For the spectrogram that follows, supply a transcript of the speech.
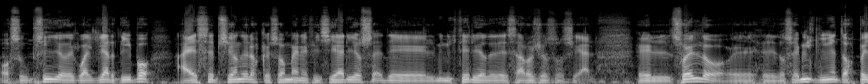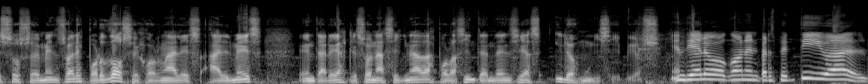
o subsidio de cualquier tipo, a excepción de los que son beneficiarios del Ministerio de Desarrollo Social. El sueldo es de 12.500 pesos eh, mensuales por 12 jornales al mes en tareas que son asignadas por las intendencias y los municipios. En diálogo con En Perspectiva, el,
